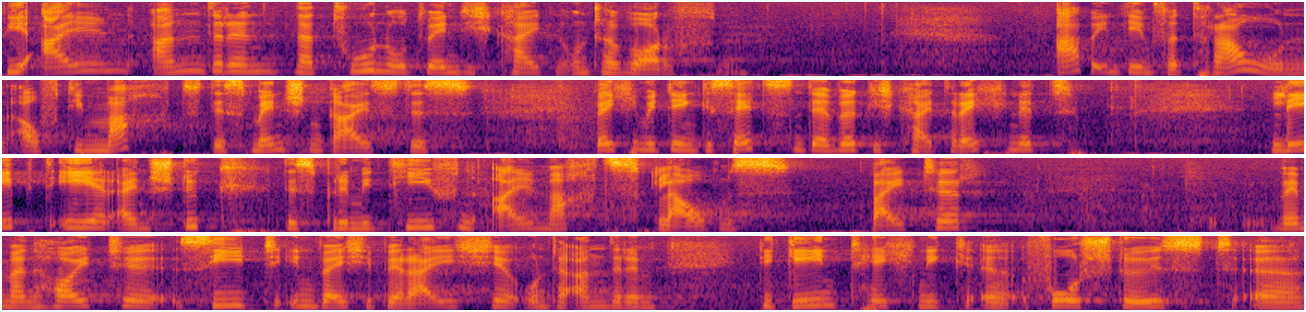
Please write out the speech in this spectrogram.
wie allen anderen Naturnotwendigkeiten unterworfen. Aber in dem Vertrauen auf die Macht des Menschengeistes, welche mit den Gesetzen der Wirklichkeit rechnet, lebt er ein Stück des primitiven Allmachtsglaubens weiter. Wenn man heute sieht, in welche Bereiche unter anderem die Gentechnik äh, vorstößt, äh,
